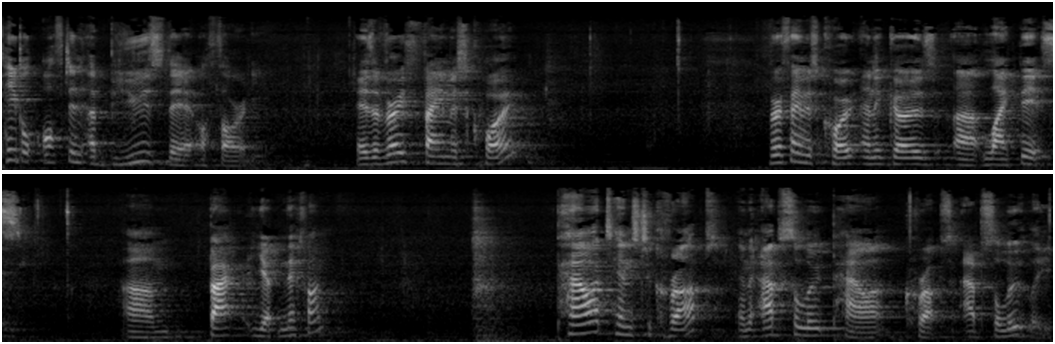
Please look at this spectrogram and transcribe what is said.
people often abuse their authority. There's a very famous quote, very famous quote, and it goes uh, like this. Um, back, yep, next one. Power tends to corrupt, and absolute power corrupts absolutely.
